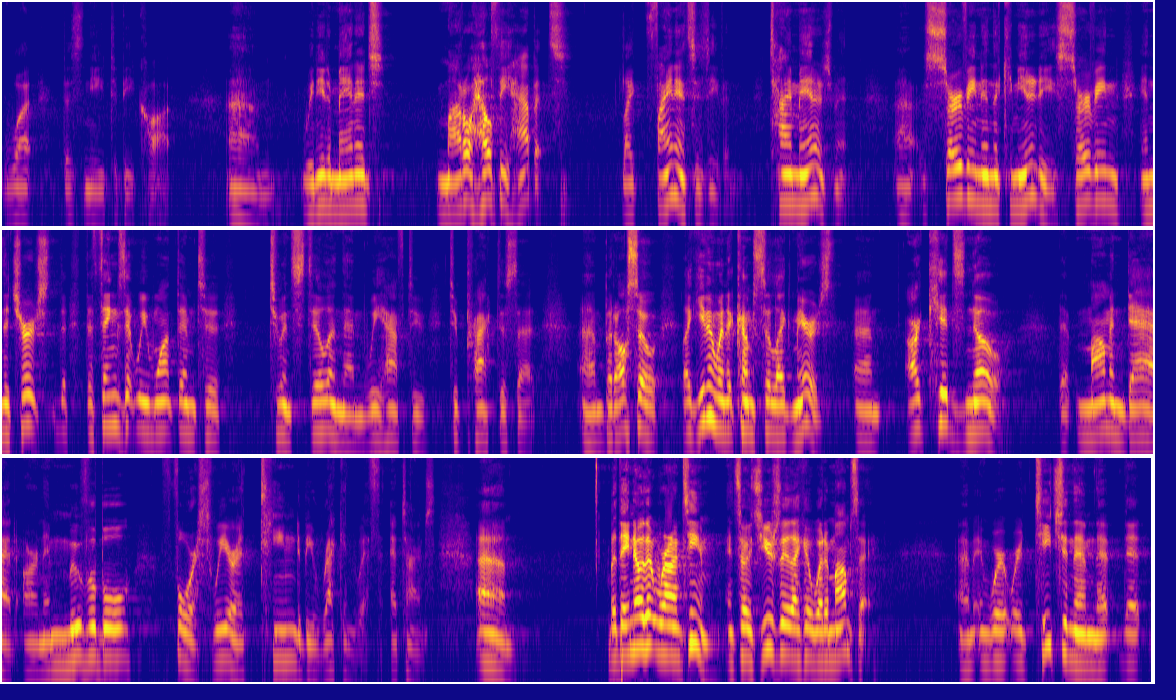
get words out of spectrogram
What does need to be caught? Um, we need to manage, model healthy habits, like finances, even, time management, uh, serving in the community, serving in the church. The, the, things that we want them to, to instill in them, we have to, to practice that. Um, but also, like, even when it comes to like marriage, um, our kids know that mom and dad are an immovable force. We are a team to be reckoned with at times. Um, but they know that we're on a team. And so it's usually like, a, what did mom say? Um, and we're, we're teaching them that, that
